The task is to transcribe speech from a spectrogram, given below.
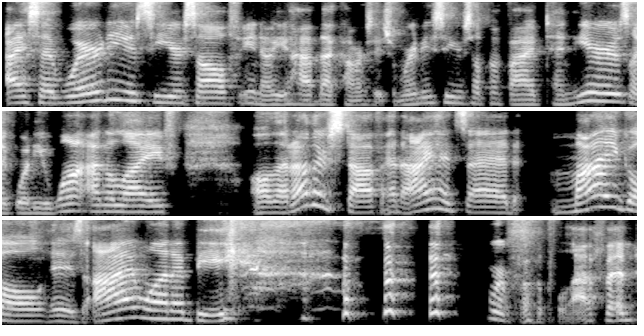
I said, Where do you see yourself? You know, you have that conversation. Where do you see yourself in five, ten years? Like, what do you want out of life? All that other stuff. And I had said, My goal is I want to be, we're both laughing.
